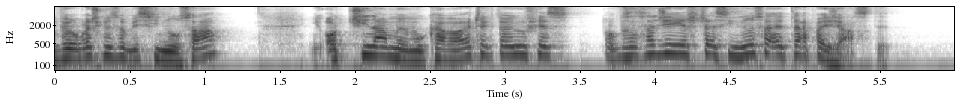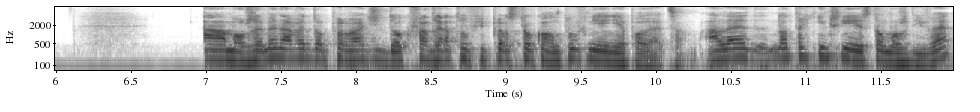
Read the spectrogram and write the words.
Wyobraźmy sobie sinusa i odcinamy mu kawałeczek, to już jest no, w zasadzie jeszcze sinus, ale trapeziasty. A możemy nawet doprowadzić do kwadratów i prostokątów, nie, nie polecam. Ale no technicznie jest to możliwe.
